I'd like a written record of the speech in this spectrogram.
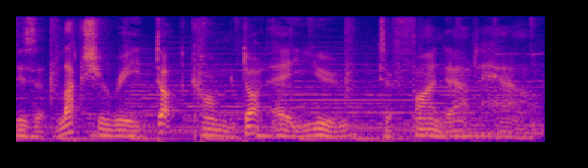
Visit luxury.com.au to find out how.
